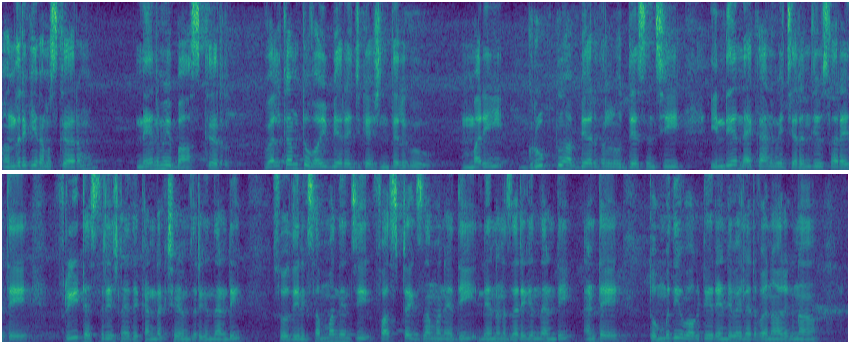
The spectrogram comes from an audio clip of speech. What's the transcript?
అందరికీ నమస్కారం. నేను మీ Bhaskar. Welcome to YBR education Telugu. మరి గ్రూప్ టూ అభ్యర్థులను ఉద్దేశించి ఇండియన్ అకాడమీ చిరంజీవి సార్ అయితే ఫ్రీ టెస్ట్ సిరీస్ని అయితే కండక్ట్ చేయడం జరిగిందండి. సో దీనికి సంబంధించి ఫస్ట్ ఎగ్జామ్ అనేది నిన్న జరిగిందండి. అంటే తొమ్మిది ఒకటి రెండు వేల ఇరవై నాలుగున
